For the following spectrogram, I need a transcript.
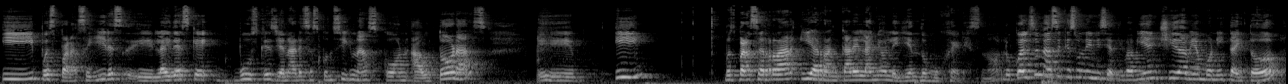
y pues para seguir, es- eh, la idea es que busques llenar esas consignas con autoras eh, y pues para cerrar y arrancar el año leyendo mujeres, ¿no? Lo cual se me hace que es una iniciativa bien chida, bien bonita y todo.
